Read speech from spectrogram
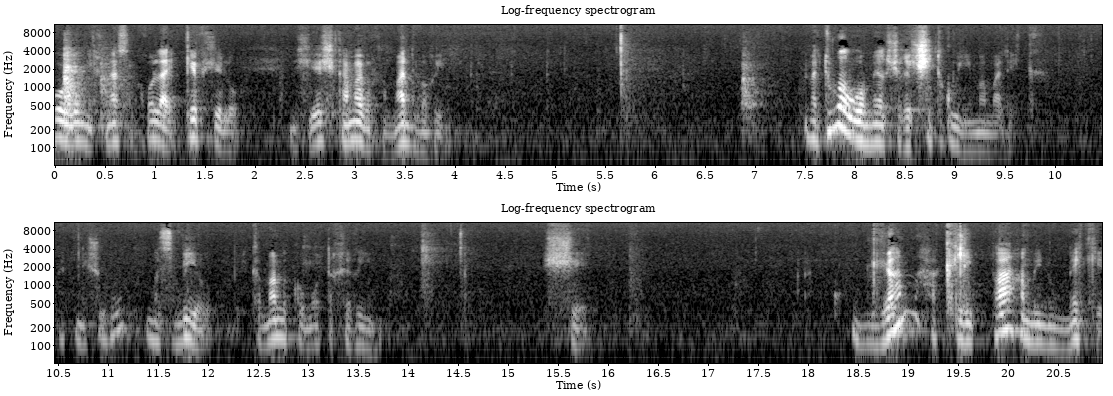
פה לא נכנס לכל ההיקף שלו, שיש כמה וכמה דברים. מדוע הוא אומר שראשית גויים עמלק? מפני שהוא מסביר בכמה מקומות אחרים שגם הקליפה המנומקת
